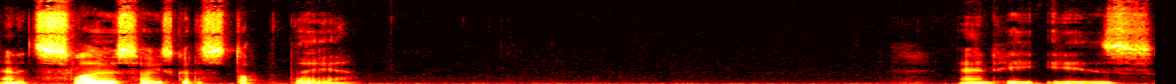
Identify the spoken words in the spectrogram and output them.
and it's slow, so he's got to stop there. and he is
